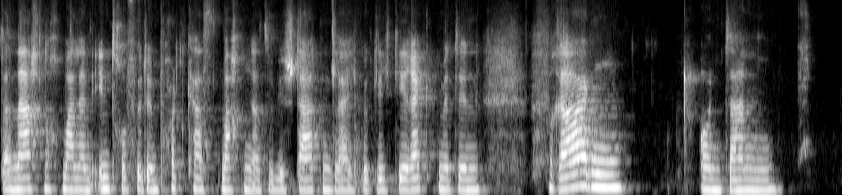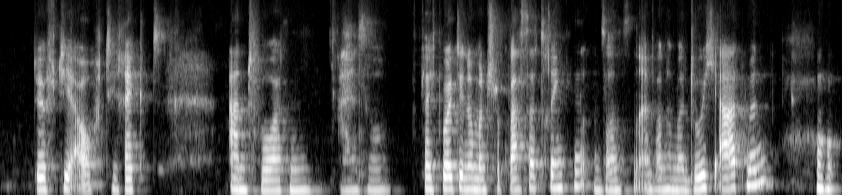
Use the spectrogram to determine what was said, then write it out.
danach nochmal ein Intro für den Podcast machen. Also wir starten gleich wirklich direkt mit den Fragen und dann dürft ihr auch direkt antworten. Also, vielleicht wollt ihr noch mal einen Schluck Wasser trinken, ansonsten einfach noch mal durchatmen.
